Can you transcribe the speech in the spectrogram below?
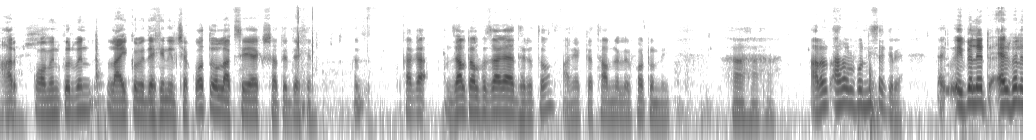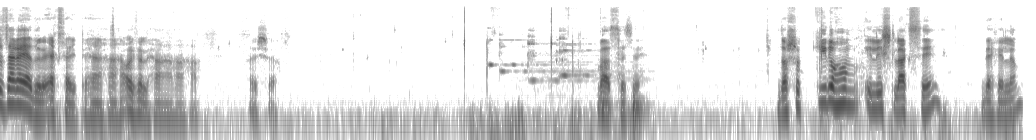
আর কমেন্ট করবেন লাইক করে দেখেন ইলশা কত লাগছে একসাথে দেখেন। কাকা জালটা অল্প জায়গায় ধরে তো আমি একটা থামনেলের ফটো নিই। হ্যাঁ হ্যাঁ হ্যাঁ। আরও আরও অল্প নিচে করে। এই- ফেলে এই ফেলে জায়গায় ধরে এক সাইডে হ্যাঁ হ্যাঁ হ্যাঁ ওই ফেলে। হ্যাঁ হ্যাঁ হ্যাঁ আচ্ছা। বাস শেষে। দর্শক কীরকম ইলিশ লাগছে? দেখালাম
